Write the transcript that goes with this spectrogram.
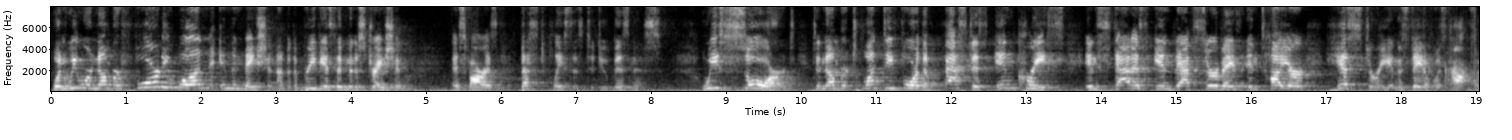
when we were number 41 in the nation under the previous administration as far as best places to do business. We soared to number 24, the fastest increase in status in that survey's entire history in the state of Wisconsin.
